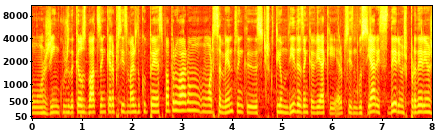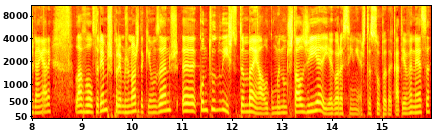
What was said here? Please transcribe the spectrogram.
longínquos daqueles debates em que era preciso mais do que o PS para aprovar um, um, orçamento em que se discutiam medidas, em que havia aqui, era preciso negociar e ceder, e uns perderem, uns ganharem. Lá voltaremos, esperemos nós, daqui a uns anos. Uh, com tudo isto, também há alguma nostalgia, e agora sim, esta sopa da Cátia Vanessa,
